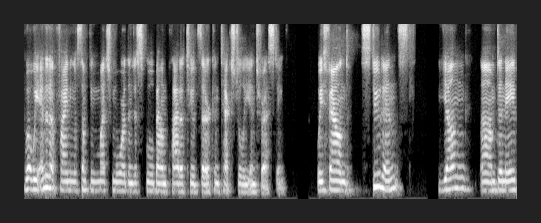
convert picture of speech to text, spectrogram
what we ended up finding was something much more than just schoolbound platitudes that are contextually interesting. We found students, young um, Dene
